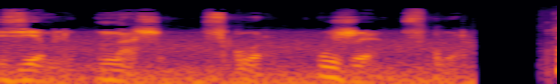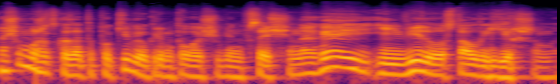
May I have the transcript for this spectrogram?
землю нашу. Скоро. Уже скоро. Ну що можу сказати по Ківі, окрім того, що він все ще не гей, і відео стали гіршими.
